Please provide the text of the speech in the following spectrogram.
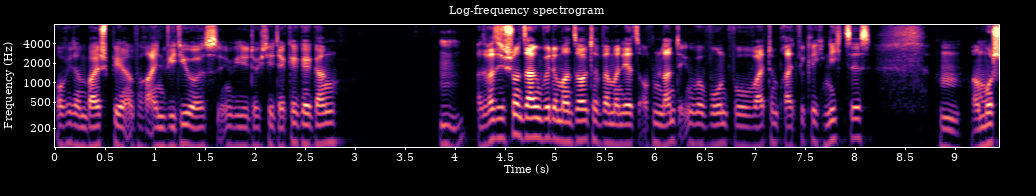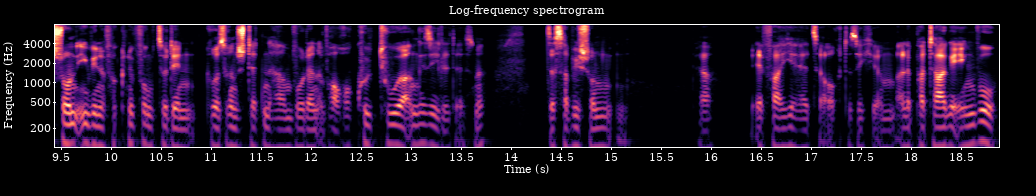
Auch wieder ein Beispiel, einfach ein Video ist irgendwie durch die Decke gegangen. Mhm. Also was ich schon sagen würde, man sollte, wenn man jetzt auf dem Land irgendwo wohnt, wo weit und breit wirklich nichts ist, hm, man muss schon irgendwie eine Verknüpfung zu den größeren Städten haben, wo dann einfach auch Kultur angesiedelt ist. Ne? Das habe ich schon, ja, erfahre hier jetzt ja auch, dass ich ähm, alle paar Tage irgendwo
